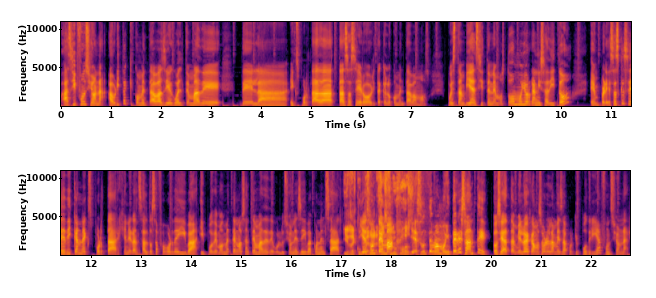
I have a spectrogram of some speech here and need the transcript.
así funciona. Ahorita que comentabas, Diego, el tema de, de la exportada tasa cero, ahorita que lo comentábamos, pues también si tenemos todo muy organizadito, empresas que se dedican a exportar generan saldos a favor de IVA y podemos meternos en tema de devoluciones de IVA con el SAT. Y Y recuperar es un esos tema, flujos. y es un tema muy interesante. O sea, también lo dejamos sobre la mesa porque podría funcionar.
